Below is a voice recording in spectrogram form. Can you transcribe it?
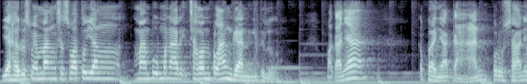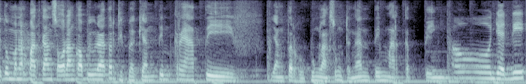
ya harus memang sesuatu yang mampu menarik calon pelanggan gitu loh makanya kebanyakan perusahaan itu menempatkan seorang copywriter di bagian tim kreatif yang terhubung langsung dengan tim marketing. Oh, jadi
